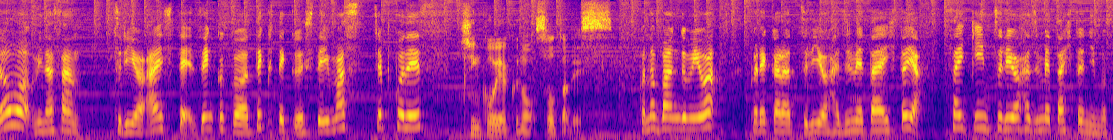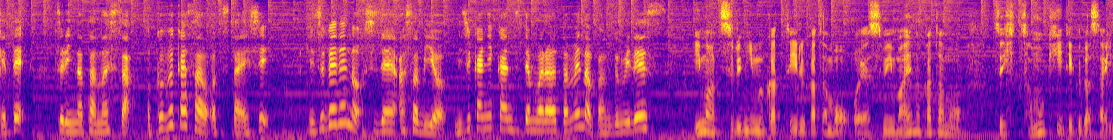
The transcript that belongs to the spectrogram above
どうも皆さん釣りを愛して全国をテクテクしています。チェプコです。進行役のソータです。この番組はこれから釣りを始めたい人や最近釣りを始めた人に向けて釣りの楽しさ奥深さをお伝えし水辺での自然遊びを身近に感じてもらうための番組です。今釣りに向かっている方もお休み前の方もぜひとも聞いてください。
